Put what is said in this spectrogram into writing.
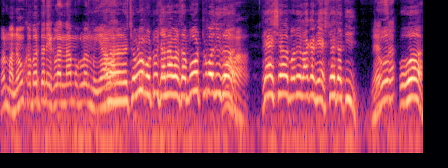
પણ મને હું ખબર તને એકલા ના મોકલો ને કેવડું મોટું જનાવર છે મોટું બધું છે. રેસ મને લાગે રેસ જ હતી. ઓહો.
